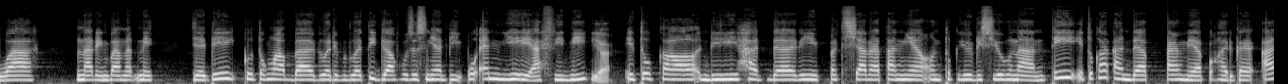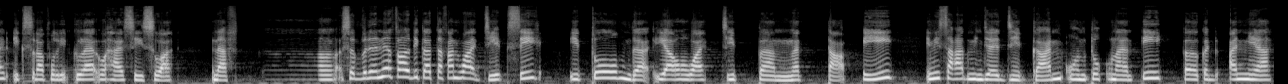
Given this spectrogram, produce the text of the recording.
Wah, menarik banget nih. Jadi Kutung Maba 2023 khususnya di UNY ya sini Ya. itu kalau dilihat dari persyaratannya untuk yudisium nanti itu kan ada PEM ya penghargaan ekstrakurikuler mahasiswa. Nah eh, sebenarnya kalau dikatakan wajib sih itu nggak yang wajib banget tapi ini sangat menjanjikan untuk nanti eh, ke depannya.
